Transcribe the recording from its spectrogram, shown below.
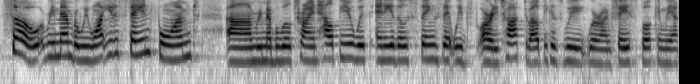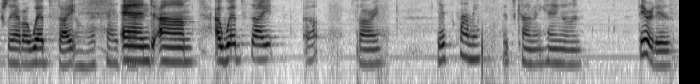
So remember, we want you to stay informed. Um, remember, we'll try and help you with any of those things that we've already talked about because we, we're on Facebook and we actually have our website. Our website's and um, our website, oh, sorry, It's coming. it's coming, hang on. There it is.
